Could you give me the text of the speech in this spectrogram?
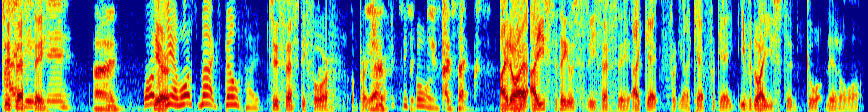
250. Hi, Hi. what's Here. yeah, what's max build height? 254. I'm pretty Yeah. sure. 54. Two five six. I know. I, I used to think it was 350. I get forget. I kept forgetting, even though I used to go up there a lot.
